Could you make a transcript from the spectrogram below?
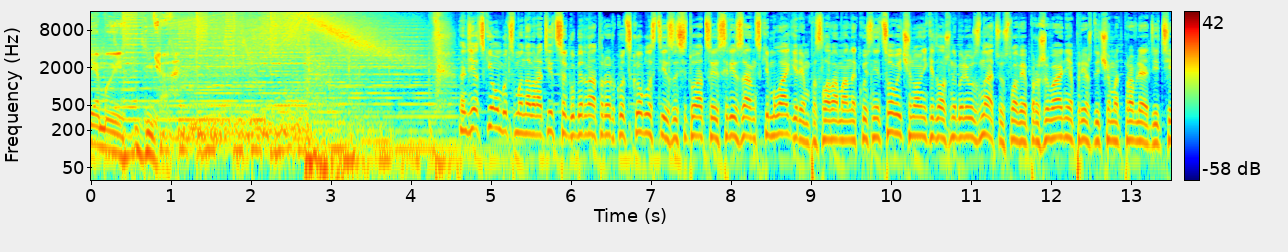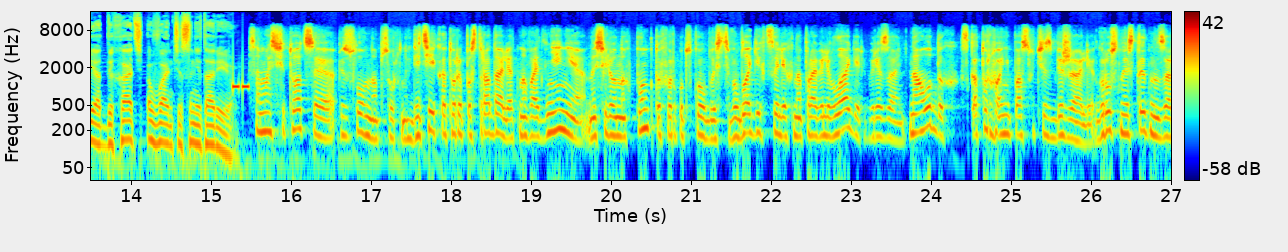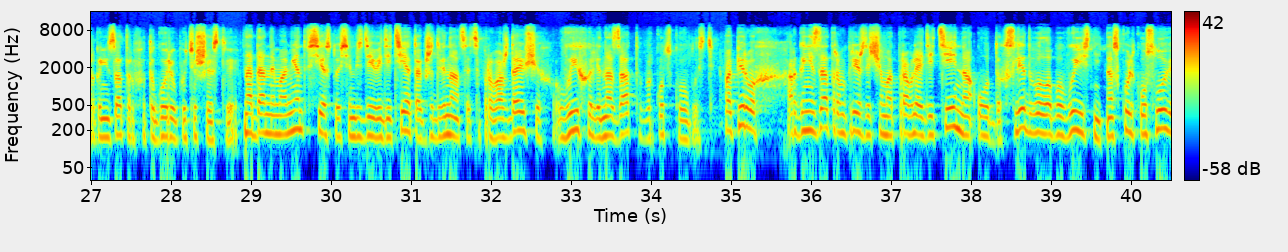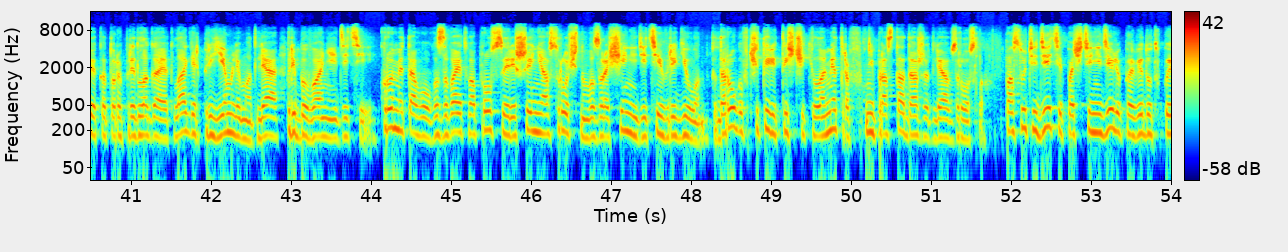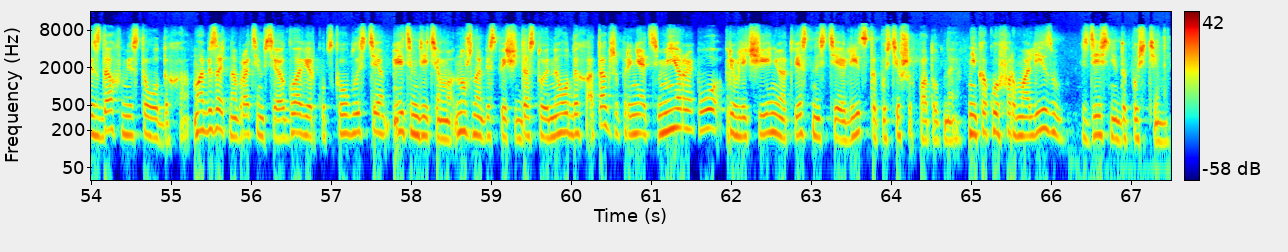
Темы дня. Детский омбудсман обратится к губернатору Иркутской области из-за ситуации с Рязанским лагерем. По словам Анны Кузнецовой, чиновники должны были узнать условия проживания, прежде чем отправлять детей отдыхать в антисанитарию. Сама ситуация, безусловно, абсурдна. Детей, которые пострадали от наводнения населенных пунктов Иркутской области, в благих целях направили в лагерь в Рязань на отдых, с которого они, по сути, сбежали. Грустно и стыдно за организаторов горе путешествия. На данный момент все 179 детей, а также 12 сопровождающих выехали назад в Иркутскую область. Во-первых, организаторам, прежде чем отправлять детей на отдых, следовало бы выяснить, насколько условия, которые предлагает лагерь, приемлемы для пребывания детей. Кроме того, вызывает вопросы решения о срочном возвращении детей в регион. Дорога в 4000 километров непроста даже для взрослых. По сути, дети почти неделю поведут в поездах вместо отдыха. Мы обязательно обратимся к главе Иркутской области. Этим детям нужно обеспечить достойный отдых, а также принять меры по привлечению ответственности лиц, допустивших подобное. Никакой формализм здесь недопустим.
